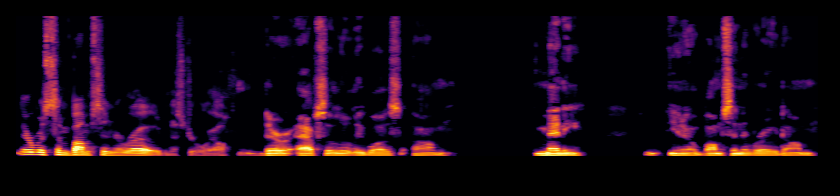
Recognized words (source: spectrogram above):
there was some bumps in the road, Mr. Will. there absolutely was um, many, you know, bumps in the road. Um,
